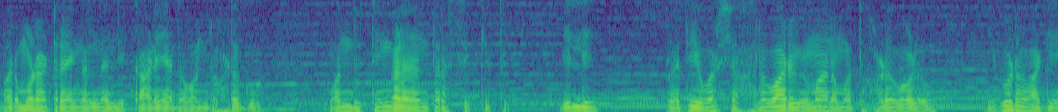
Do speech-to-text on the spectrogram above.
ಬರ್ಮುಡಾ ಟ್ರಯಾಂಗಲ್ನಲ್ಲಿ ಕಾಣೆಯಾದ ಒಂದು ಹಡಗು ಒಂದು ತಿಂಗಳ ನಂತರ ಸಿಕ್ಕಿತು. ಇಲ್ಲಿ ಪ್ರತಿ ವರ್ಷ ಹಲವಾರು ವಿಮಾನ ಮತ್ತು ಹಡಗುಗಳು ನಿಗೂಢವಾಗಿ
